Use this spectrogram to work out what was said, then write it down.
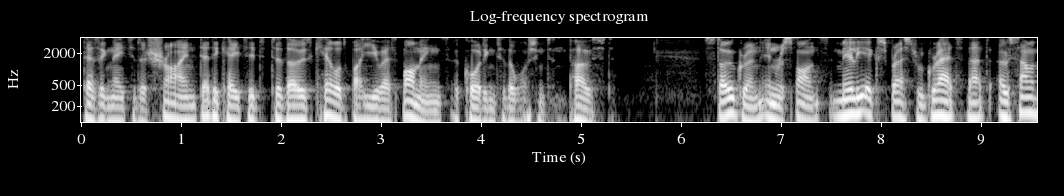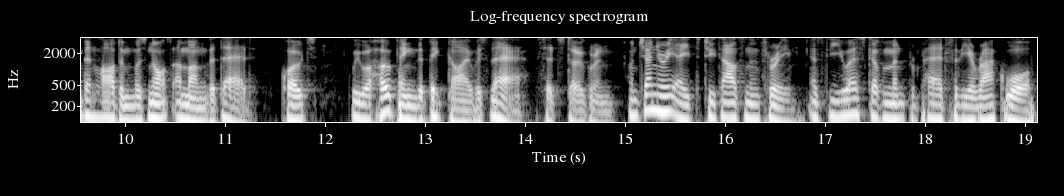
designated a shrine dedicated to those killed by US bombings, according to the Washington Post. Stogran, in response, merely expressed regret that Osama bin Laden was not among the dead. Quote, we were hoping the big guy was there, said Stogran. On January 8, 2003, as the US government prepared for the Iraq War,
